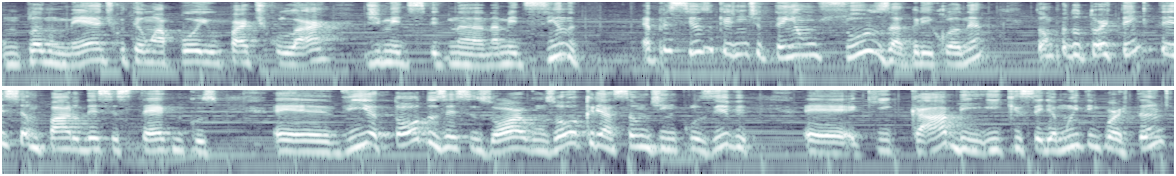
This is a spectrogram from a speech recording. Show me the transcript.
um plano médico, ter um apoio particular de na, na medicina, é preciso que a gente tenha um SUS agrícola, né? Então, o produtor tem que ter esse amparo desses técnicos é, via todos esses órgãos, ou a criação de, inclusive, é, que cabe e que seria muito importante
